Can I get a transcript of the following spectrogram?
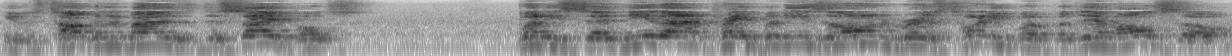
he was talking about his disciples, but he said, Neither I pray for these alone verse 20, but for them also,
